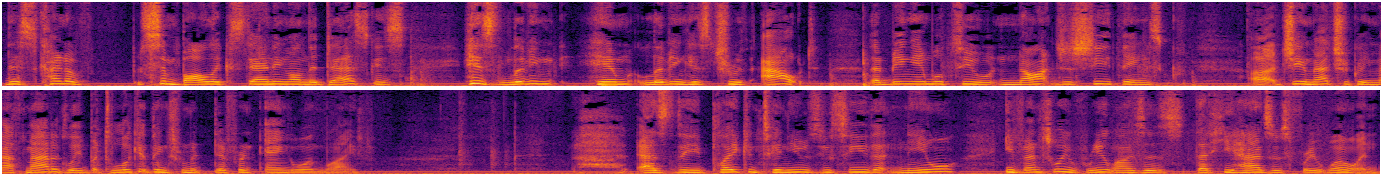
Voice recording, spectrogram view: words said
This kind of symbolic standing on the desk is his living him living his truth out that being able to not just see things uh, geometrically mathematically but to look at things from a different angle in life as the play continues you see that neil eventually realizes that he has his free will and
